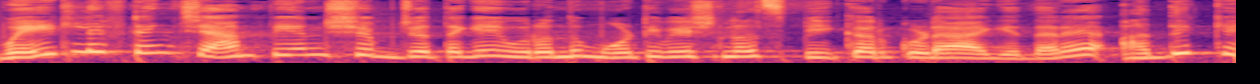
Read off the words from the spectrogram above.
ವೆಯ್ಟ್ ಲಿಫ್ಟಿಂಗ್ ಚಾಂಪಿಯನ್ಶಿಪ್ ಜೊತೆಗೆ ಇವರೊಂದು ಮೋಟಿವೇಶನಲ್ ಸ್ಪೀಕರ್ ಕೂಡ ಆಗಿದ್ದಾರೆ. ಅದಕ್ಕೆ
